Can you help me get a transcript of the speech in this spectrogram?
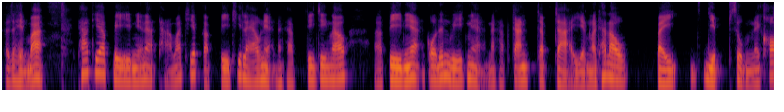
เราจะเห็นว่าถ้าเทียบปีนี้เนี่ยถามว่าเทียบกับปีที่แล้วเนี่ยนะครับจริงๆแล้วปีนี้ Golden Week เนี่ยนะครับการจับจ่ายอย่างน้อยถ้าเราไปหยิบสุ่มในข้อ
